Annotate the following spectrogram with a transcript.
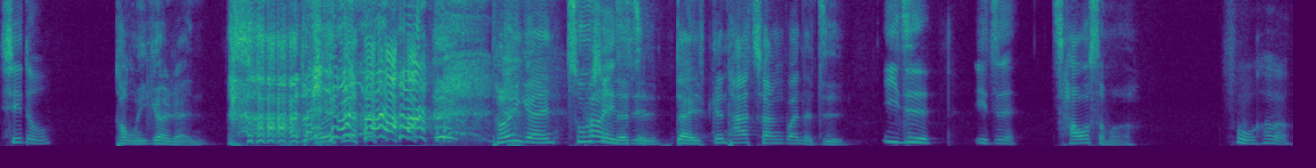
吸毒。同一个人，同一个同一个人出现的字，对，跟他相关的字，意志意志，超什么？附和，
